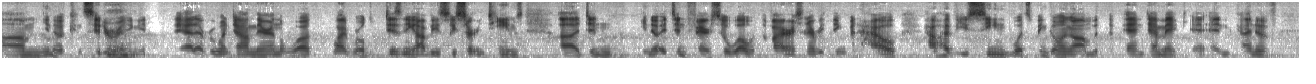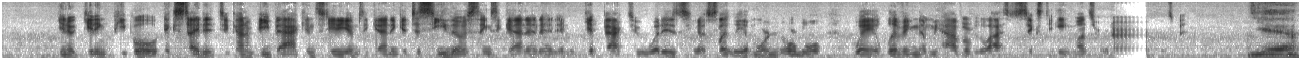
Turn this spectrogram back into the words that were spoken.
Um, you know, considering yeah. it they had everyone down there in the wild, wide world of Disney. Obviously, certain teams uh, didn't, you know, it didn't fare so well with the virus and everything. But how how have you seen what's been going on with the pandemic and, and kind of, you know, getting people excited to kind of be back in stadiums again and get to see those things again and, and, and get back to what is, you know, slightly a more normal way of living than we have over the last six to eight months or whatever it's been. Yeah,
